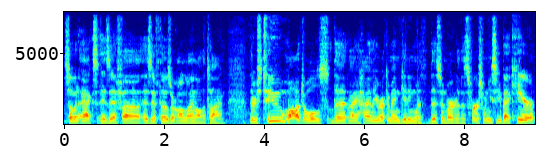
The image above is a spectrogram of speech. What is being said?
so it acts as if uh, as if those are online all the time there's two modules that I highly recommend getting with this inverter. This first one you see back here,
